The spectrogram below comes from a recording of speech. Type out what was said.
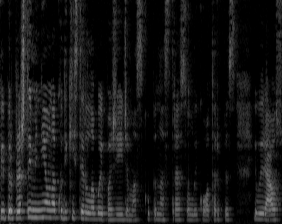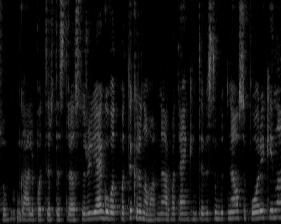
kaip ir prieš tai minėjau, na, kūdikystė yra labai pažeidžiamas, kupinas streso laikotarpis įvairiausių gali patirti stresų. Ir jeigu vat, patikrinam ar ne, ar patenkinti visi būtiniausi poreikiai, na,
